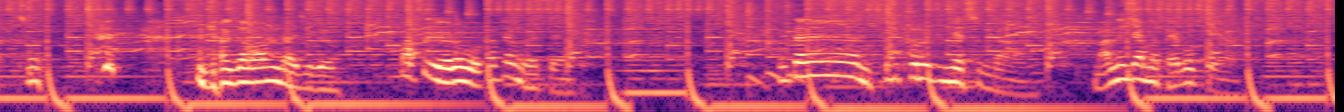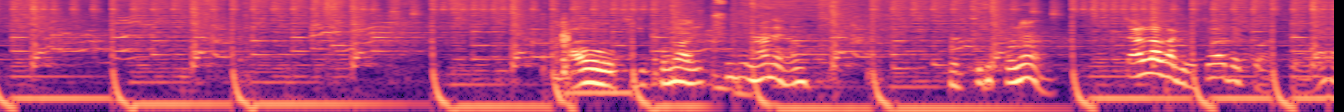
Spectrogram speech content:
좀 난감합니다 지금 박스 열어보고 깜짝 놀랐어요 일단은 부지포를 준비했습니다 맞는지 한번 대볼게요 아우 부지포는 아주 충분하네요. 그 부지포는 잘라가지고 써야 될 것 같아요.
